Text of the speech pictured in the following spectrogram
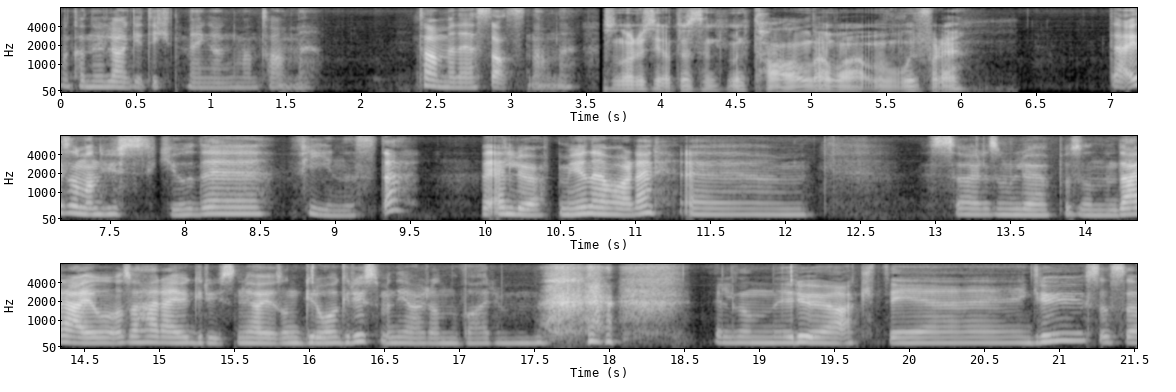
Man kan jo lage et dikt med en gang man tar med, tar med det statsnavnet. Så når du sier at du er sentimental, da, hva, hvorfor det? Det er jo sånn, Man husker jo det fineste. Jeg løp mye når jeg var der. Ehm, Så jeg liksom løp og sånn Der er jo, altså Her er jo grusen Vi har jo sånn grå grus, men de har sånn varm Eller sånn rødaktig eh, grus. Og så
